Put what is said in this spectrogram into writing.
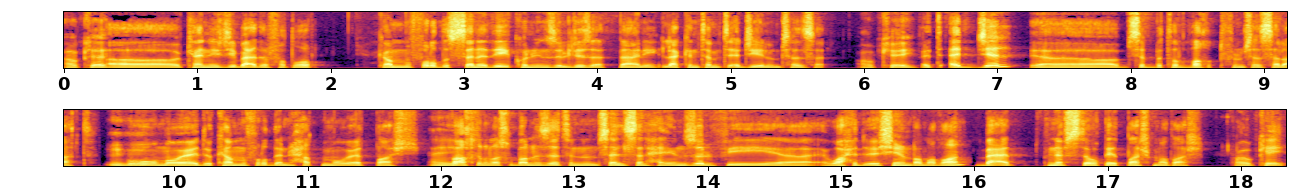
أوكي. آه كان يجي بعد الفطور. كان المفروض السنة دي يكون ينزل الجزء الثاني لكن تم تأجيل المسلسل. أوكي. تأجل آه بسبة الضغط في المسلسلات. وهو موعده كان المفروض إنه يحط موعد طاش. أي. فآخر الأخبار نزلت انه المسلسل حينزل في آه 21 رمضان بعد في نفس توقيت طاش ما طاش. أوكي.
